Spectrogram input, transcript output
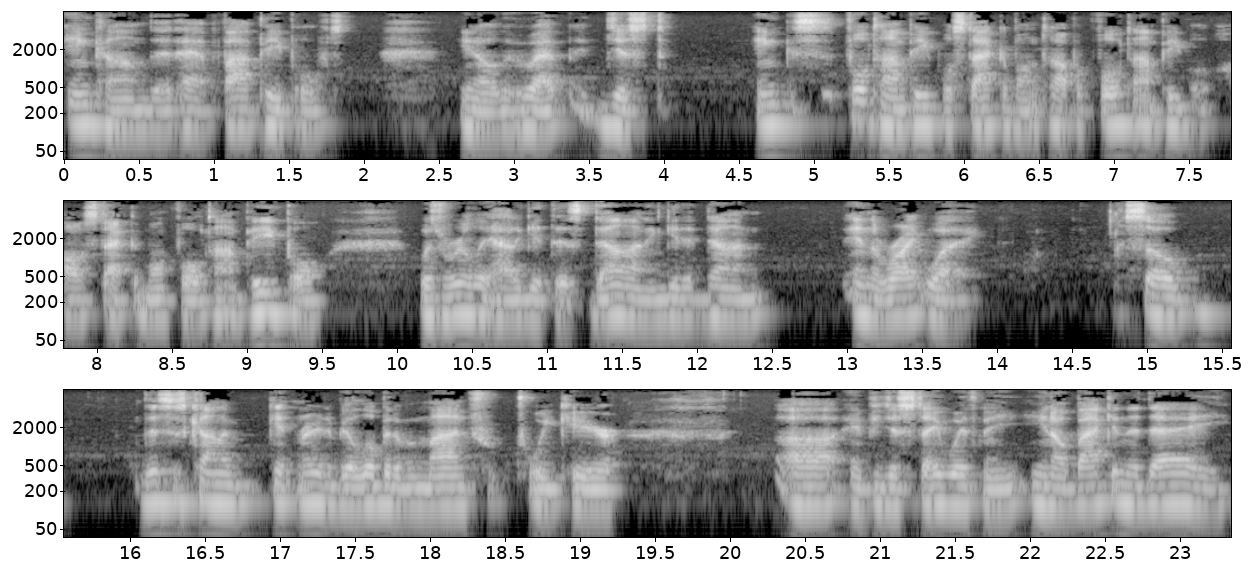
income that have five people you know who have just full time people stacked up on top of full time people, all stacked up on full time people, was really how to get this done and get it done in the right way. So this is kind of getting ready to be a little bit of a mind tweak here. Uh, if you just stay with me, you know, back in the day,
